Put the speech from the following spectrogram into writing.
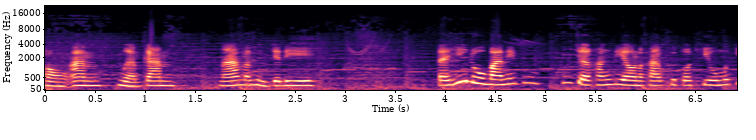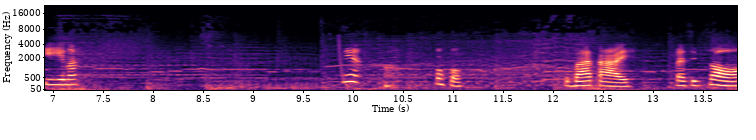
สองอันเหมือนกันนะ มันถึงจะดี แต่ที่ดูมานี่เพิ่งเจอครั้งเดียวนะครับ คือตัวคิวเมื่อกี้นะ เนี่ยโอ้โหบ้าตาย แปดสิบสอง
